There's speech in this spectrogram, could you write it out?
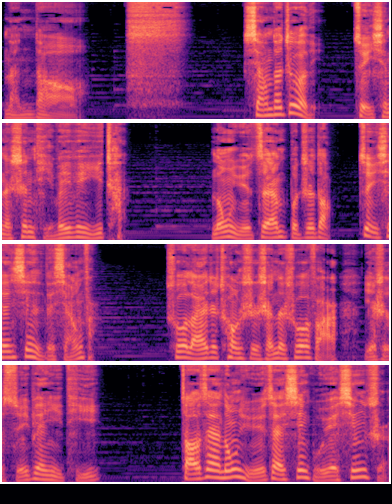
难道？想到这里，醉仙的身体微微一颤。龙宇自然不知道。醉仙心里的想法，说来这创世神的说法也是随便一提。早在龙宇在新古月星时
